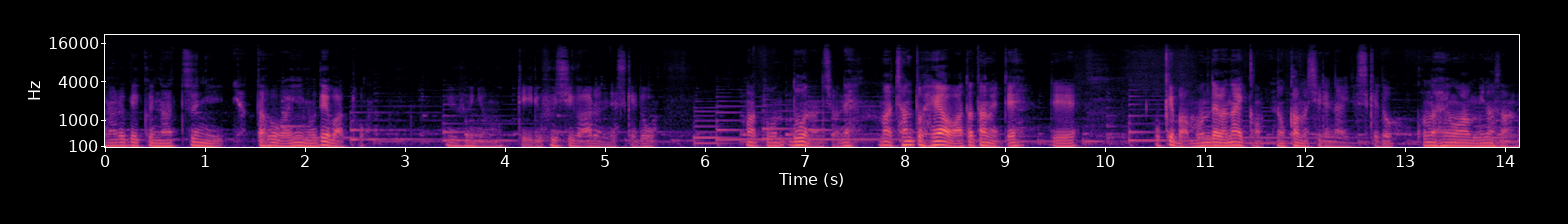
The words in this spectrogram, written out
なるべく夏にやった方がいいのではというふうに思っている節があるんですけどまあどどうなんでしょうねまあちゃんと部屋を温めてで置けば問題はないかのかもしれないですけどこの辺は皆さん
